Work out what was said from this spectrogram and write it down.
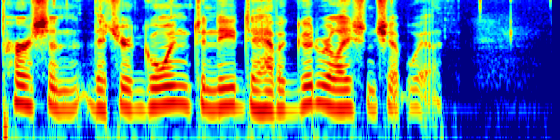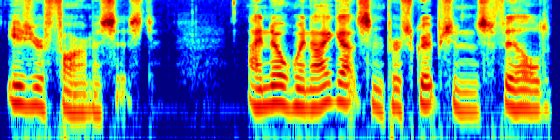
person that you're going to need to have a good relationship with is your pharmacist. I know when I got some prescriptions filled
